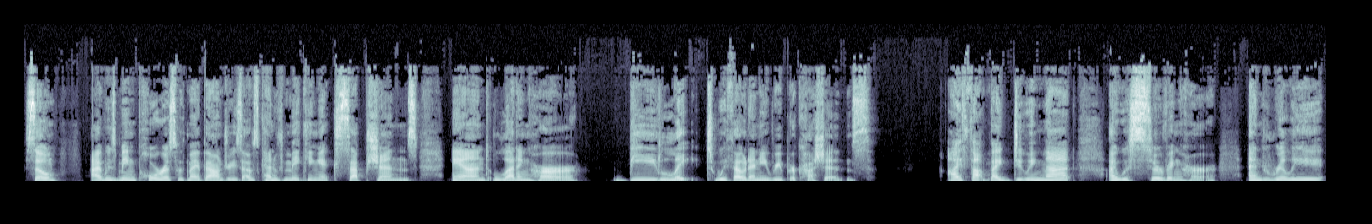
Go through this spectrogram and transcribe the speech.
So, I was being porous with my boundaries. I was kind of making exceptions and letting her be late without any repercussions. I thought by doing that, I was serving her. And really,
